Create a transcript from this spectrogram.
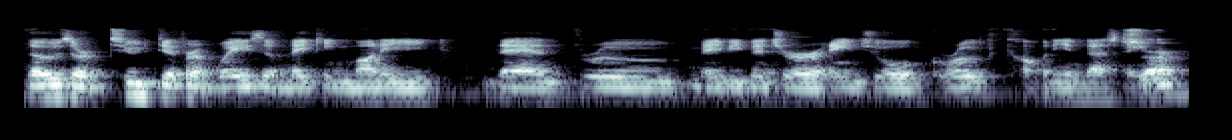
those are two different ways of making money than through maybe venture angel growth company investing. Sure.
